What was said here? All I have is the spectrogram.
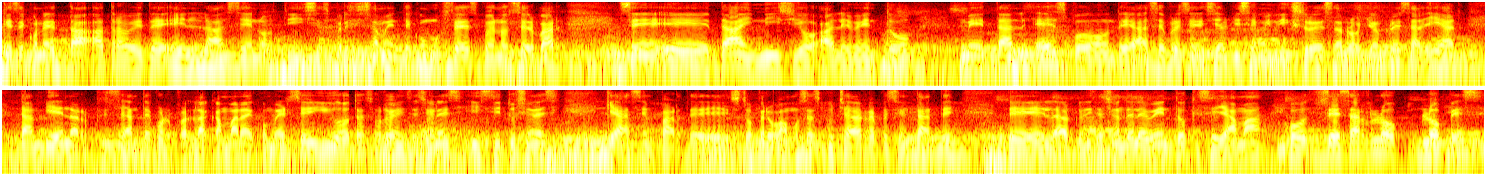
que se conecta a través de Enlace Noticias. Precisamente como ustedes pueden observar, se eh, da inicio al evento Metal Expo, donde hace presencia el viceministro de Desarrollo Empresarial, también la representante por la Cámara de Comercio y otras organizaciones, instituciones que hacen parte de esto. Pero vamos a escuchar al representante de la organización del evento que se llama César López,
